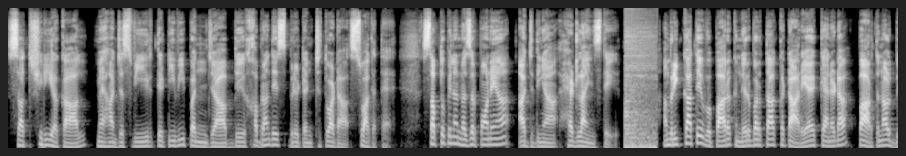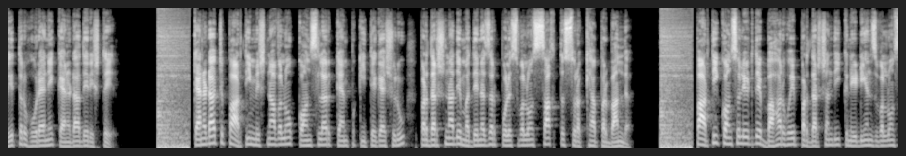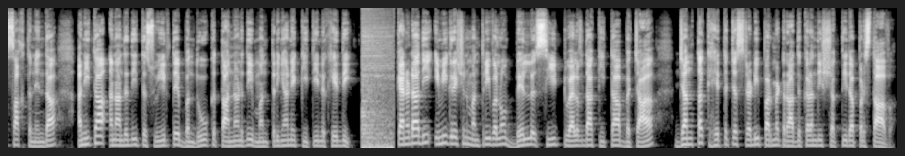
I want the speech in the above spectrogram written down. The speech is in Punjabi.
ਸਤਿ ਸ਼੍ਰੀ ਅਕਾਲ, ਮੈਂ ਹਾਂ ਜਸਵੀਰ ਤੇ ਟੀਵੀ ਪੰਜਾਬ ਦੇ ਖਬਰਾਂ ਦੇ ਇਸ ਬੁਲੇਟਿਨ 'ਚ ਤੁਹਾਡਾ ਸਵਾਗਤ ਹੈ। ਸਭ ਤੋਂ ਪਹਿਲਾਂ ਨਜ਼ਰ ਪਾਉਂਦੇ ਹਾਂ ਅੱਜ ਦੀਆਂ ਹੈਡਲਾਈਨਸ ਤੇ। ਅਮਰੀਕਾ ਤੇ ਵਪਾਰਕ ਨਿਰਭਰਤਾ ਘਟਾ ਰਿਹਾ ਹੈ ਕੈਨੇਡਾ, ਭਾਰਤ ਨਾਲ ਬਿਹਤਰ ਹੋ ਰਹੇ ਨੇ ਕੈਨੇਡਾ ਦੇ ਰਿਸ਼ਤੇ। ਕੈਨੇਡਾ 'ਚ ਭਾਰਤੀ ਮਿਸ਼ਨਾਂ ਵੱਲੋਂ ਕੌਂਸਲਰ ਕੈਂਪ ਕੀਤੇ ਗਏ ਸ਼ੁਰੂ, ਪ੍ਰਦਰਸ਼ਨਾਂ ਦੇ ਮੱਦੇਨਜ਼ਰ ਪੁਲਿਸ ਵੱਲੋਂ ਸਖਤ ਸੁਰੱਖਿਆ ਪ੍ਰਬੰਧ। ਭਾਰਤੀ ਕੌਂਸੂਲੇਟ ਦੇ ਬਾਹਰ ਹੋਏ ਪ੍ਰਦਰਸ਼ਨ ਦੀ ਕੈਨੇਡੀਅਨਜ਼ ਵੱਲੋਂ ਸਖਤ ਨਿੰਦਾ, ਅਨੀਤਾ ਆਨੰਦ ਦੀ ਤਸਵੀਰ ਤੇ ਬੰਦੂਕ ਤਾਨਣ ਦੀ ਮੰਤਰੀਆਂ ਨੇ ਕੀਤੀ ਨਖੇਦੀ ਕੈਨੇਡਾ ਦੀ ਇਮੀਗ੍ਰੇਸ਼ਨ ਮੰਤਰੀ ਵੱਲੋਂ ਬਿੱਲ C12 ਦਾ ਕੀਤਾ ਬਚਾਅ, ਜਨਤਕ ਹਿੱਤ 'ਚ ਸਟੱਡੀ ਪਰਮਿਟ ਰੱਦ ਕਰਨ ਦੀ ਸ਼ਕਤੀ ਦਾ ਪ੍ਰਸਤਾਵ।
